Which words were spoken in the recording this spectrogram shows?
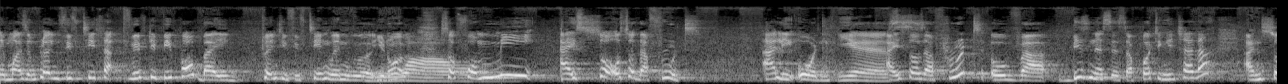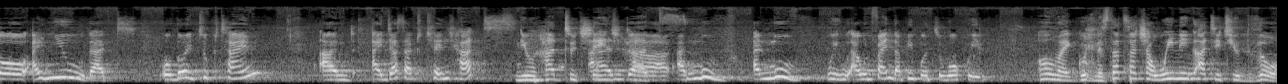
um, was employing 50, th- 50 people by 2015 when we were, you know. Wow. So for me, I saw also the fruit. early on. Yes. I saw the fruit of uh, businesses supporting each other. And so I knew that although it took time, and I just had to change hats You had to change and, uh, hats. and move and move. We, I would find the people to work with. Oh my goodness, that's such a winning attitude, though,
